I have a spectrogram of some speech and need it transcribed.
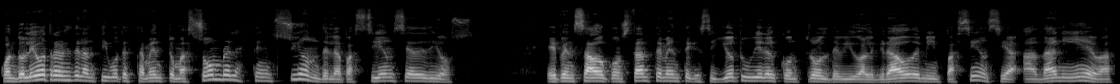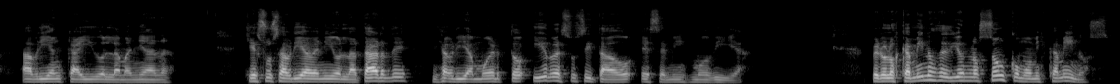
Cuando leo a través del Antiguo Testamento me asombra la extensión de la paciencia de Dios. He pensado constantemente que si yo tuviera el control debido al grado de mi impaciencia, Adán y Eva habrían caído en la mañana. Jesús habría venido en la tarde, y habría muerto y resucitado ese mismo día. Pero los caminos de Dios no son como mis caminos.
